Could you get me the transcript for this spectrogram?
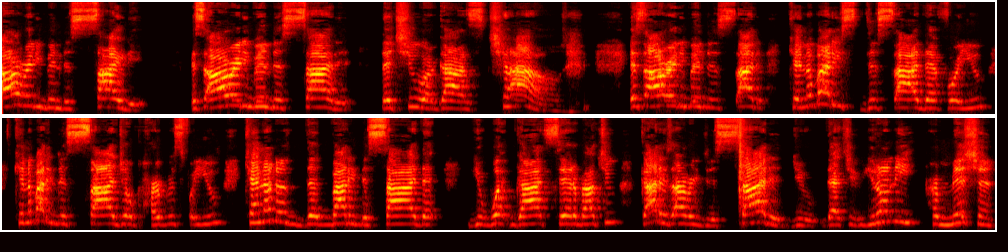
already been decided. It's already been decided that you are God's child. It's already been decided. Can nobody decide that for you? Can nobody decide your purpose for you? Can nobody decide that you what God said about you? God has already decided you that you you don't need permission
